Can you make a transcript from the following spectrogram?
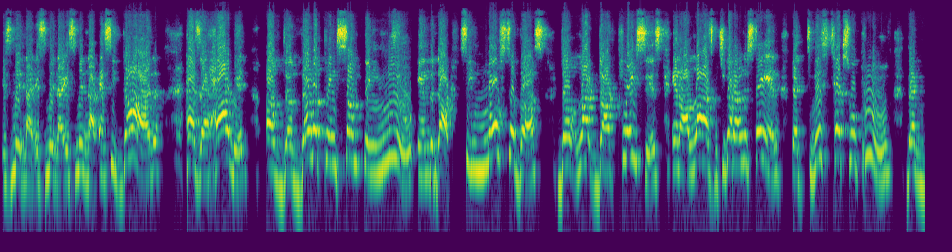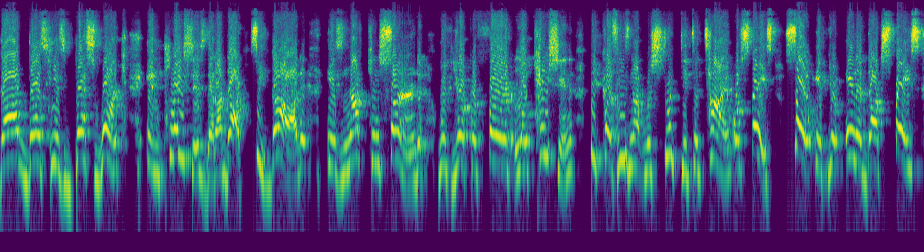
It's midnight. It's midnight. It's midnight. And see, God has a habit of developing something new in the dark. See, most of us don't like dark places in our lives, but you got to understand that this text will prove that God does his best work in places that are dark. See, God is not concerned with your preferred location because he's not restricted to time or space. So if you're in a dark space,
